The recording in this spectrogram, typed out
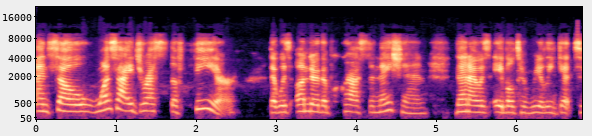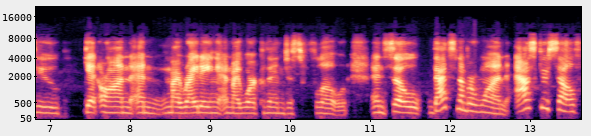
And so once I addressed the fear that was under the procrastination, then I was able to really get to get on and my writing and my work then just flowed. And so that's number one. Ask yourself,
